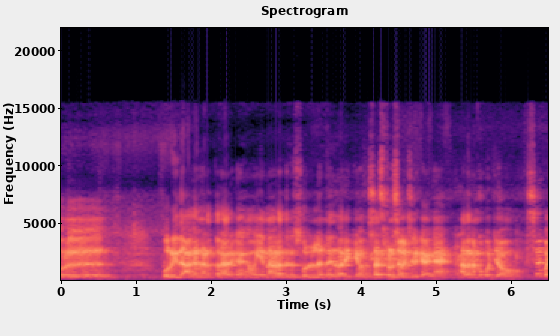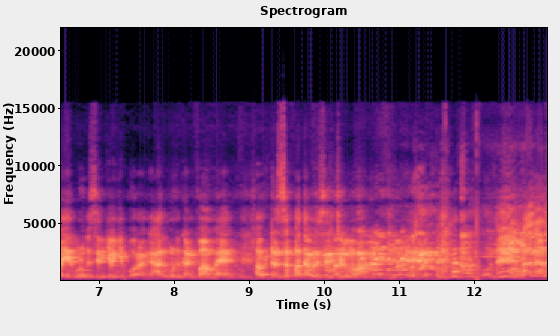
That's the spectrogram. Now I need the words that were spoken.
ஒரு ஒரு இதாக நடத்துறாருங்க. அவன் என்ன நடத்துன்னு சொல்லல இது வரைக்கும். சஸ்பென்ஸாக வச்சிருக்காங்க. அதை நம்ம கொஞ்சம் வயிறு குழுங்க சிரிக்க வைக்க போறாங்க. அது மட்டும் கன்ஃபார்ம் அவர் ட்ரெஸ்ஸை பார்த்தாலும் சிரிச்சிருவோம். அதனால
